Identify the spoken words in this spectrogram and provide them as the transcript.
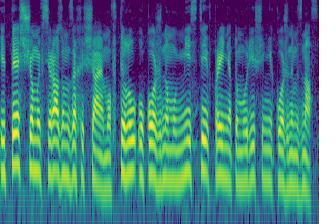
І те, що ми всі разом захищаємо в тилу у кожному місті, в прийнятому рішенні кожним з нас.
